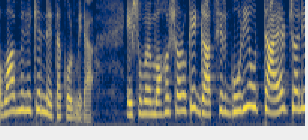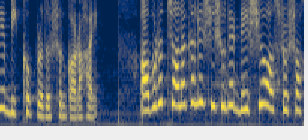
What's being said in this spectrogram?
আওয়ামী লীগের নেতাকর্মীরা। এ সময় মহাসড়কে গাছের গুঁড়ি ও টায়ার জ্বালিয়ে বিক্ষোভ প্রদর্শন করা হয়। অবরোধ চলাকালে শিশুদের দেশীয় অস্ত্রসহ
